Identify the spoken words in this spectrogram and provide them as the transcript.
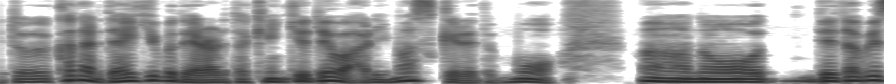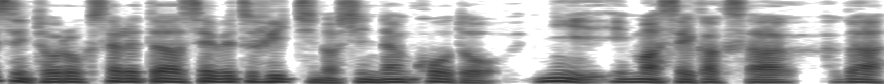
ー、と、かなり大規模でやられた研究ではありますけれども、あの、データベースに登録された性別不一致の診断コードに、まあ、正確さが、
